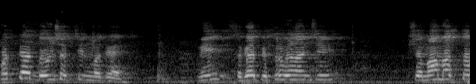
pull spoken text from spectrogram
फक्त त्या दोन शक्तींमध्ये आहे. मी सगळ्या पितृगणांची क्षमा मागतो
